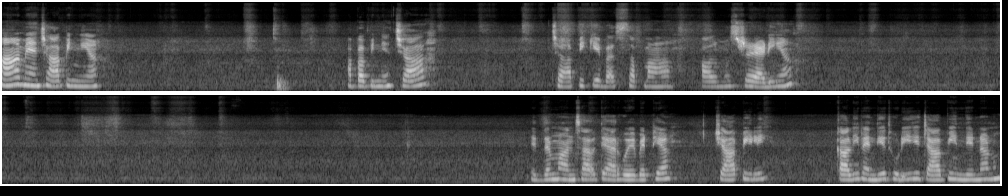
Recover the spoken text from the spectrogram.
ਹਾਂ, ਮੈਂ ਚਾਹ ਪੀਨੀ ਆ। ਆਪਾਂ ਪੀਨੇ ਆ ਚਾਹ। ਚਾਹ ਪੀ ਕੇ ਬਸ ਆਪਾਂ ਆਲਮੋਸਟ ਰੈਡੀ ਆ। ਇੱਧਰ ਮਾਨ ਸਾਹਿਬ ਤਿਆਰ ਹੋਏ ਬੈਠੇ ਆ। ਚਾਹ ਪੀ ਲਈ। ਕਾਲੀ ਰਹਿੰਦੀ ਹੈ ਥੋੜੀ ਜਿਹੀ ਚਾਹ ਪੀਣ ਦੇ ਇਹਨਾਂ ਨੂੰ।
